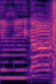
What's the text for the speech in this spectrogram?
give me up.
